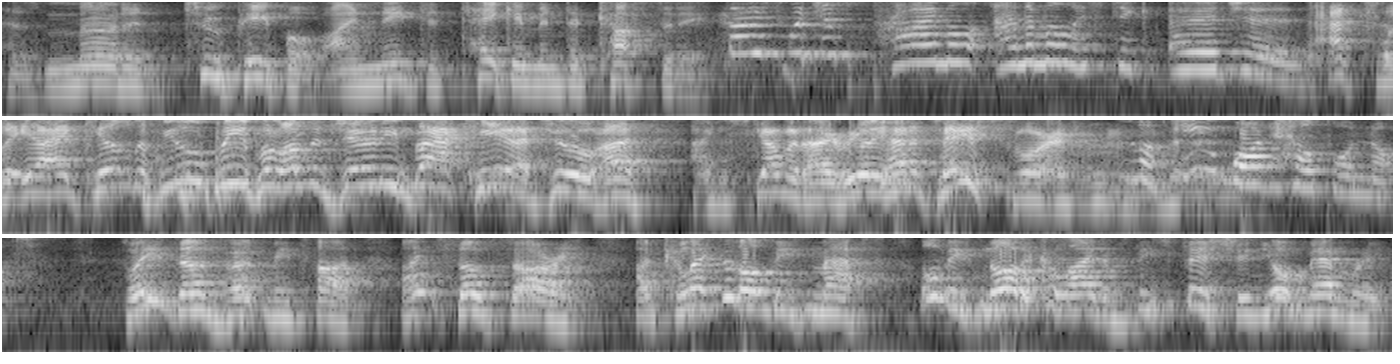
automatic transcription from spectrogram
has murdered two people. I need to take him into custody. Those were just primal animalistic urges. Actually, I killed a few people on the journey back here, too. I, I discovered I really had a taste for it. Look, do you want help or not? Please don't hurt me, Todd. I'm so sorry. I've collected all these maps, all these nautical items, these fish in your memory,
